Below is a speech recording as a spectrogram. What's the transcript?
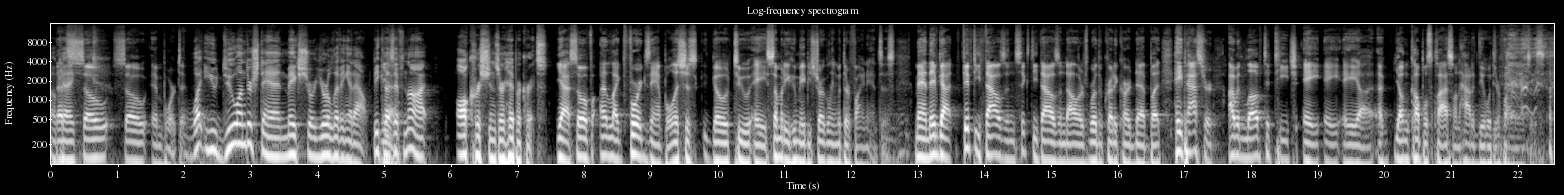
Okay. That's so so important. what you do understand, make sure you're living it out. Because Yeah. if not, all Christians are hypocrites. Yeah. So if I like, for example, let's just go to a somebody who may be struggling with their finances. Man, they've got fifty thousand, sixty thousand dollars worth of credit card debt. But hey, pastor, I would love to teach a a a, uh, a young couples class on how to deal with your finances.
